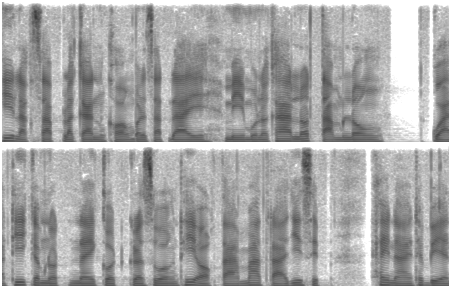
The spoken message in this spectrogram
ที่หลักทรัพย์ประกันของบริษัทใดมีมูลค่าลดต่ำลง กว่าที่กำหนดในกฎกระทรวงที่ออกตามมาตรา 20 ให้นายทะเบียน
